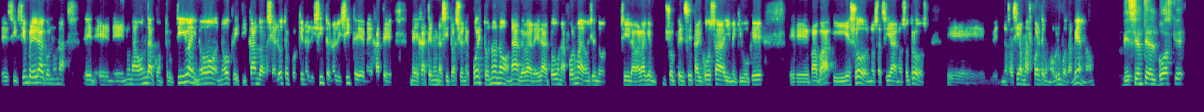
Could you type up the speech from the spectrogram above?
Es decir, siempre era con una, en, una onda constructiva y no, no criticando hacia el otro por qué no lo hiciste, no lo hiciste, me dejaste, me dejaste en una situación expuesto. No, no, nada que ver, era toda una forma de diciendo, sí, la verdad que yo pensé tal cosa y me equivoqué, eh, papá, y eso nos hacía a nosotros, eh, nos hacía más fuerte como grupo también, ¿no? Vicente del Bosque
